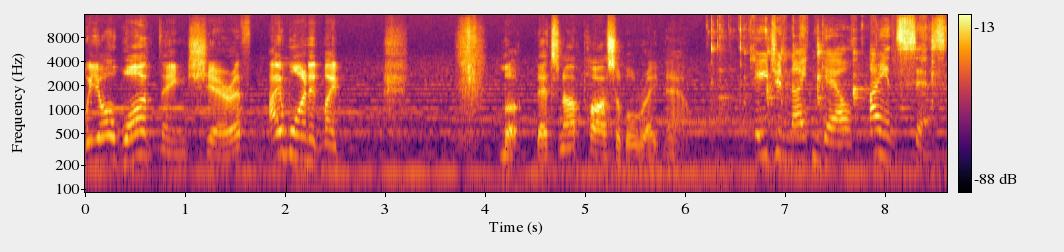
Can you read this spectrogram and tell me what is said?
we all want things, Sheriff. I wanted my. Look, that's not possible right now. Agent Nightingale, I insist.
